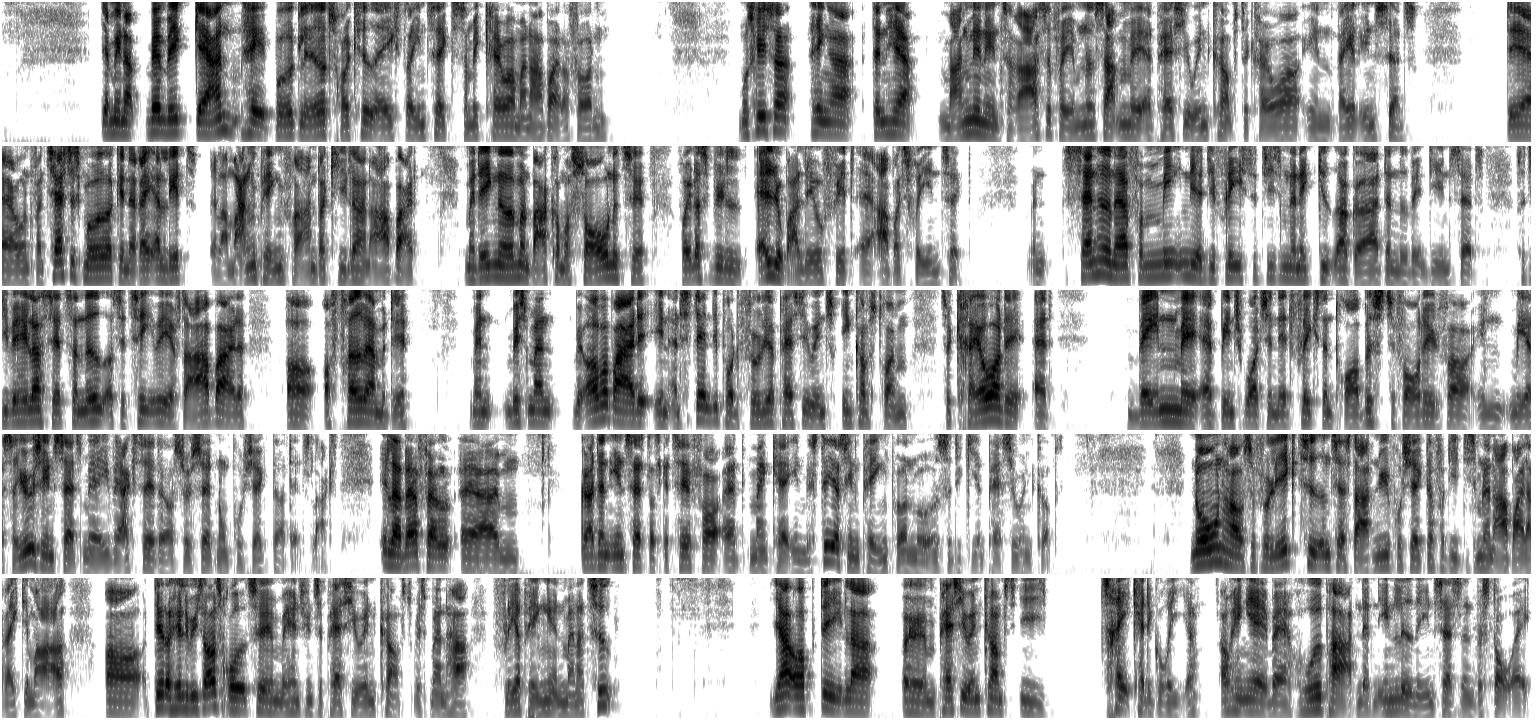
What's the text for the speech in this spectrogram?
Jeg mener, hvem vil ikke gerne have både glæde og tryghed af ekstra indtægt, som ikke kræver, at man arbejder for den? Måske så hænger den her manglende interesse for emnet sammen med, at passiv indkomst det kræver en reel indsats. Det er jo en fantastisk måde at generere lidt eller mange penge fra andre kilder end arbejde, men det er ikke noget, man bare kommer sovende til, for ellers ville alle jo bare leve fedt af arbejdsfri indtægt. Men sandheden er formentlig, at de fleste de simpelthen ikke gider at gøre den nødvendige indsats. Så de vil hellere sætte sig ned og se tv efter arbejde, og, og fred være med det. Men hvis man vil oparbejde en anstændig portefølje af passive indkomststrømme, så kræver det, at vanen med at binge-watche Netflix, den droppes til fordel for en mere seriøs indsats med at iværksætte og søsætte nogle projekter og den slags. Eller i hvert fald øh, gør den indsats, der skal til for, at man kan investere sine penge på en måde, så det giver en passiv indkomst. Nogen har jo selvfølgelig ikke tiden til at starte nye projekter, fordi de simpelthen arbejder rigtig meget. Og det er der heldigvis også råd til med hensyn til passiv indkomst, hvis man har flere penge, end man har tid. Jeg opdeler øh, passiv indkomst i tre kategorier, afhængig af, hvad hovedparten af den indledende indsats den består af.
